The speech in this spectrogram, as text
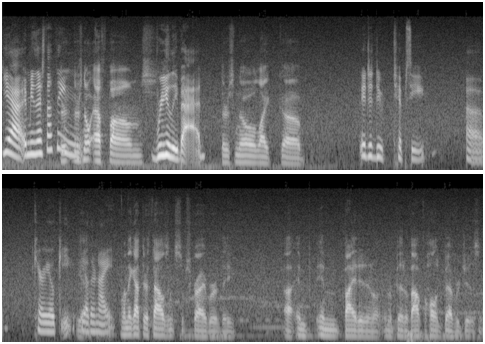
yeah, I mean, there's There, nothing there's no f bombs. really bad. There's no like uh, They did do tipsy uh, karaoke the other night. when they got their thousandth subscriber, they uh, Im- imbibed in a, in a bit of alcoholic beverages, and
